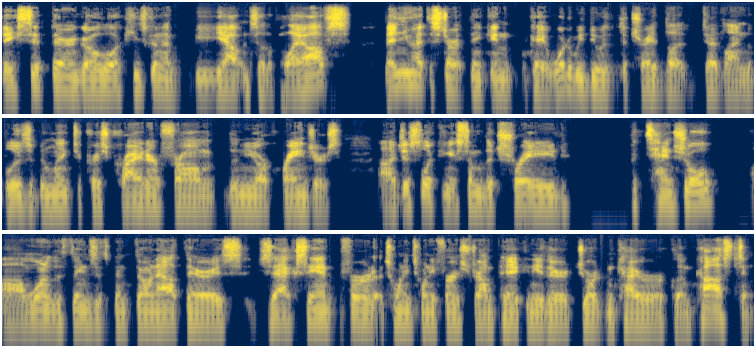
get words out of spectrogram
they sit there and go, look, he's going to be out until the playoffs, then you had to start thinking, okay, what do we do with the trade deadline? The Blues have been linked to Chris Kreider from the New York Rangers. Uh, just looking at some of the trade potential, uh, one of the things that's been thrown out there is Zach Sanford, a 2020 first round pick, and either Jordan Kyrou or Klim Kostin.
